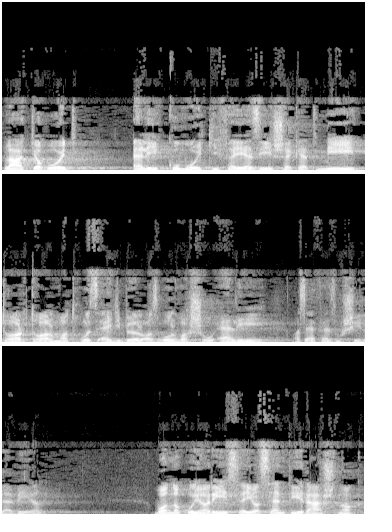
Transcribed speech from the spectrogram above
látja, hogy elég komoly kifejezéseket, mély tartalmat hoz egyből az olvasó elé az Efezusi levél. Vannak olyan részei a Szentírásnak,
